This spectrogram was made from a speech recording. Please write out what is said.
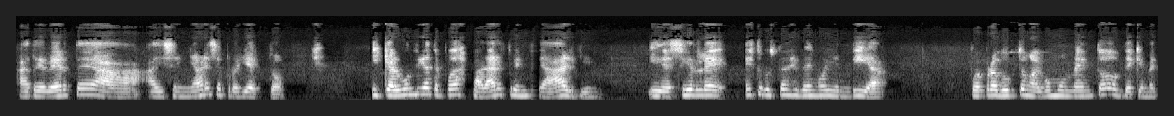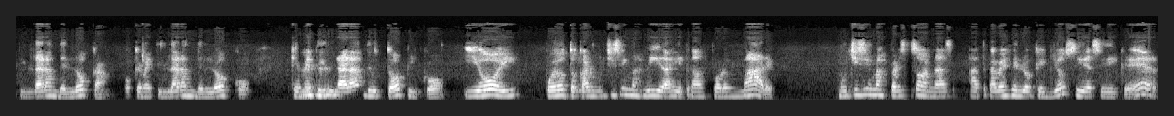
atreverte a, a diseñar ese proyecto y que algún día te puedas parar frente a alguien y decirle, esto que ustedes ven hoy en día fue producto en algún momento de que me tildaran de loca o que me tildaran de loco, que me tildaran de utópico y hoy puedo tocar muchísimas vidas y transformar muchísimas personas a través de lo que yo sí decidí creer.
